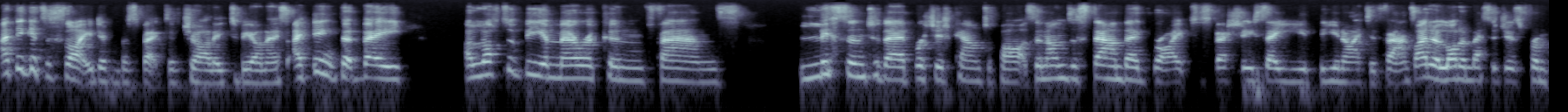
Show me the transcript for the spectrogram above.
I think it's a slightly different perspective, Charlie. To be honest, I think that they, a lot of the American fans listen to their British counterparts and understand their gripes, especially say the United fans. I had a lot of messages from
